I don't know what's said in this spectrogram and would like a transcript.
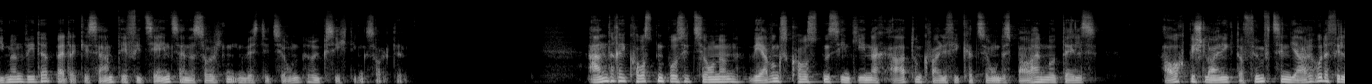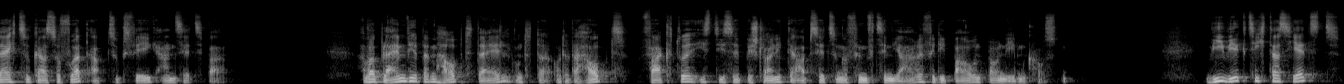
die man wieder bei der Gesamteffizienz einer solchen Investition berücksichtigen sollte. Andere Kostenpositionen, Werbungskosten, sind je nach Art und Qualifikation des Bauherrnmodells auch beschleunigt auf 15 Jahre oder vielleicht sogar sofort abzugsfähig ansetzbar. Aber bleiben wir beim Hauptteil und der, oder der Hauptfaktor ist diese beschleunigte Absetzung auf 15 Jahre für die Bau- und Baunebenkosten. Wie wirkt sich das jetzt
